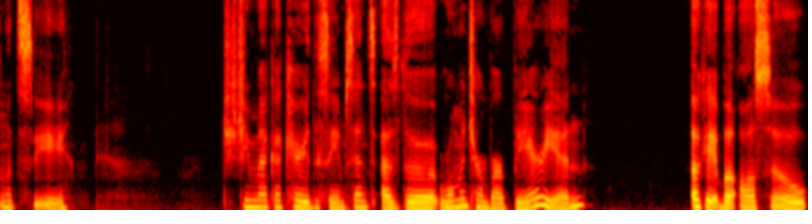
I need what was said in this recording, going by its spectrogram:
Let's see. Chichimeca carried the same sense as the Roman term barbarian. Okay, but also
